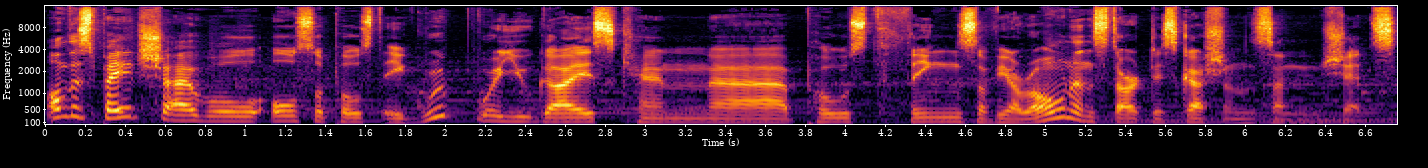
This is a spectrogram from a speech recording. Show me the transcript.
On this page, I will also post a group where you guys can uh, post things of your own and start discussions and shits.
